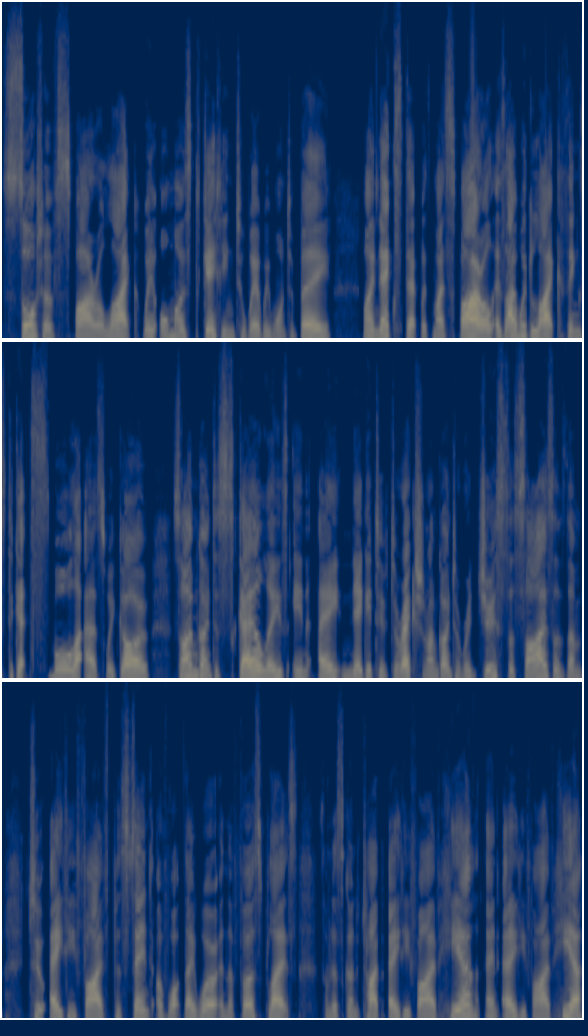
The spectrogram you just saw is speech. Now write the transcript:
sort of spiral-like. We're almost getting to where we want to be. My next step with my spiral is I would like things to get smaller as we go. So I'm going to scale these in a negative direction. I'm going to reduce the size of them to 85% of what they were in the first place. So I'm just going to type 85 here and 85 here.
